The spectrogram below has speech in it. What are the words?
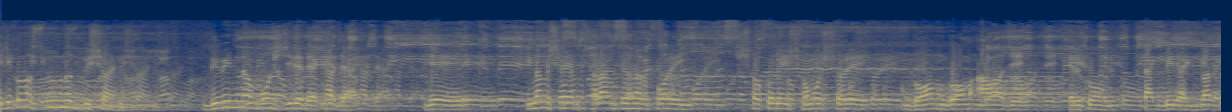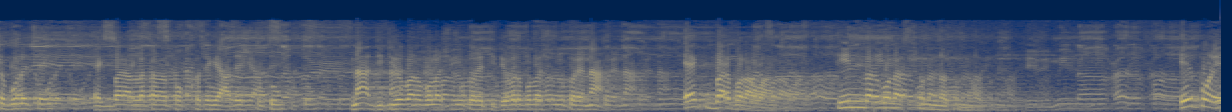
এটি কোনো সুন্নত বিষয় নেই বিভিন্ন মসজিদে দেখা যায় যে ইমাম সাহেব সালাম ফেরানোর পরেই সকলেই সমস্যরে গম গম আওয়াজে এরকম তাকবির একবার তো বলেছে, একবার আল্লাহ তালার পক্ষ থেকে আদেশ হুকুম। না, দ্বিতীয়বার বলা শুরু করে, তৃতীয়বার বলা শুরু করে, না। একবার বলা আওয়াজ, তিনবার বলা সুন্নত নয়। এরপরে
